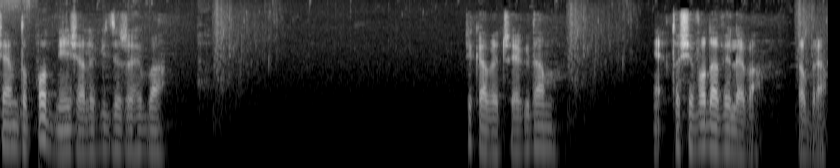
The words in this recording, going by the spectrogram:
Chciałem to podnieść, ale widzę, że chyba... Ciekawe, czy jak dam... Nie, to się woda wylewa. Dobra.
